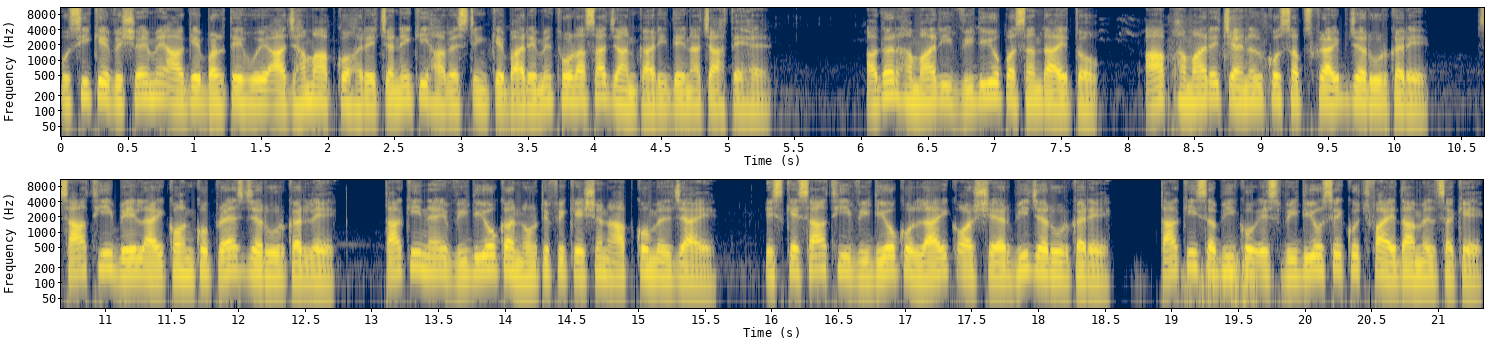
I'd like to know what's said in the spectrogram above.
उसी के विषय में आगे बढ़ते हुए आज हम आपको हरे चने की हार्वेस्टिंग के बारे में थोड़ा सा जानकारी देना चाहते हैं। अगर हमारी वीडियो पसंद आए तो आप हमारे चैनल को सब्सक्राइब ज़रूर करें। साथ ही बेल आइकॉन को प्रेस ज़रूर कर ले, ताकि नए वीडियो का नोटिफिकेशन आपको मिल जाए। इसके साथ ही वीडियो को लाइक और शेयर भी ज़रूर करें, ताकि सभी को इस वीडियो से कुछ फ़ायदा मिल सके।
